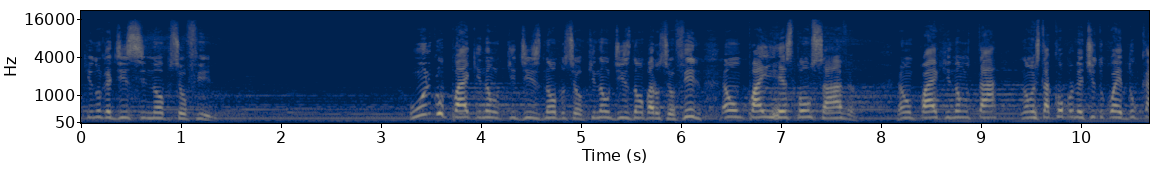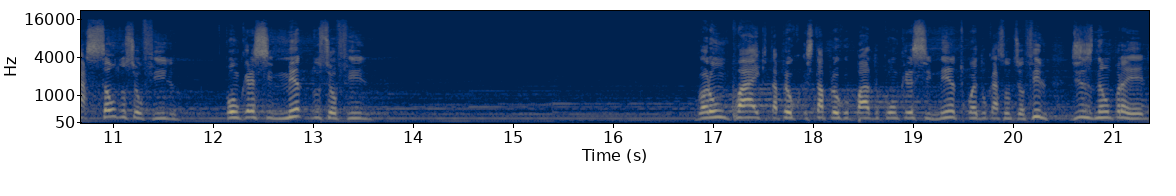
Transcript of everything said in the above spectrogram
que nunca disse não para o seu filho? O único pai que não que diz não para o seu, que não diz não para o seu filho é um pai irresponsável. É um pai que não está, não está comprometido com a educação do seu filho, com o crescimento do seu filho. Agora, um pai que está preocupado com o crescimento, com a educação do seu filho, diz não para ele.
